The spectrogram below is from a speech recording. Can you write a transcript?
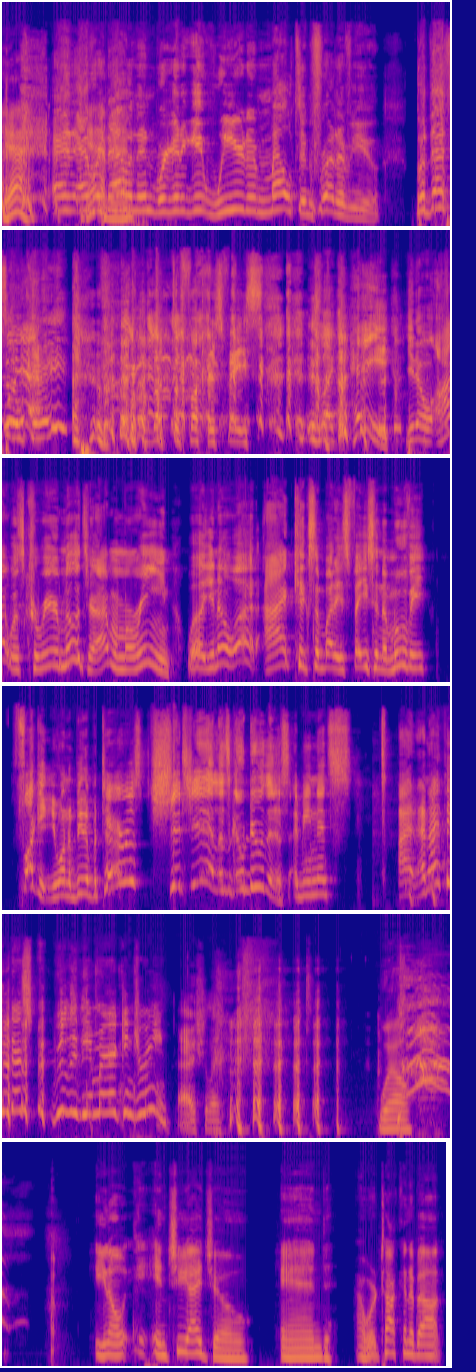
Yeah. And every Yeah, now man. and then we're gonna get weird and melt in front of you. But that's Well, yeah. okay. Melt the fucker's face. It's like, hey, you know, I was career military. I'm a Marine. Well, you know what? I kicked somebody's face in a movie. Fuck it. You want to beat up a terrorist? Shit, yeah. Let's go do this. I mean, it's, I, and I think that's really the American dream, actually. Well, you know, in G.I. Joe, and uh, we're talking about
